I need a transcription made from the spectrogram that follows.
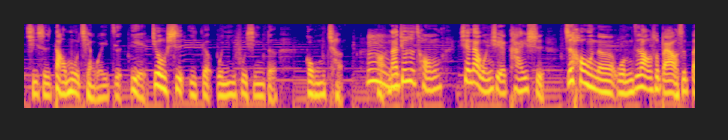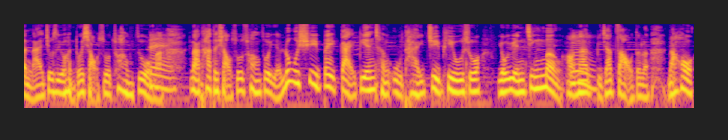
其实到目前为止，也就是一个文艺复兴的工程。好、哦，那就是从现代文学开始之后呢，我们知道说白老师本来就是有很多小说创作嘛，那他的小说创作也陆续被改编成舞台剧，譬如说《游园惊梦》哦，那比较早的了。嗯、然后《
